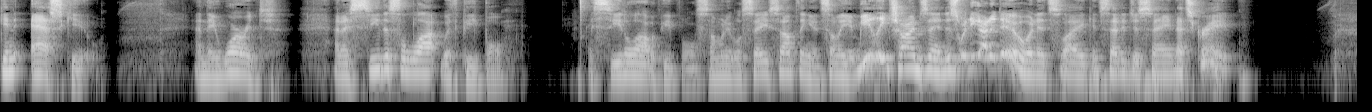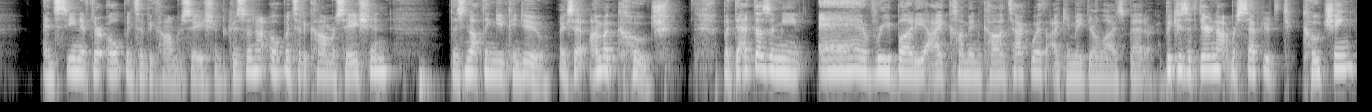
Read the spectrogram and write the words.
fucking ask you. And they weren't. And I see this a lot with people. I see it a lot with people. Somebody will say something and somebody immediately chimes in, this is what you got to do. And it's like, instead of just saying, that's great and seeing if they're open to the conversation. Because they're not open to the conversation, there's nothing you can do. Like I said, I'm a coach, but that doesn't mean everybody I come in contact with, I can make their lives better. Because if they're not receptive to coaching,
